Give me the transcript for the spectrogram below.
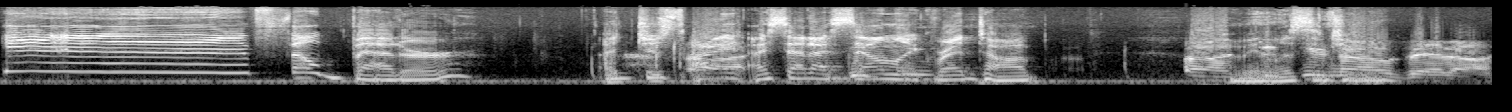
Yeah, felt better. I just, I, I said I sound like Red Top. Uh, mean, did listen you to know you. that uh,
